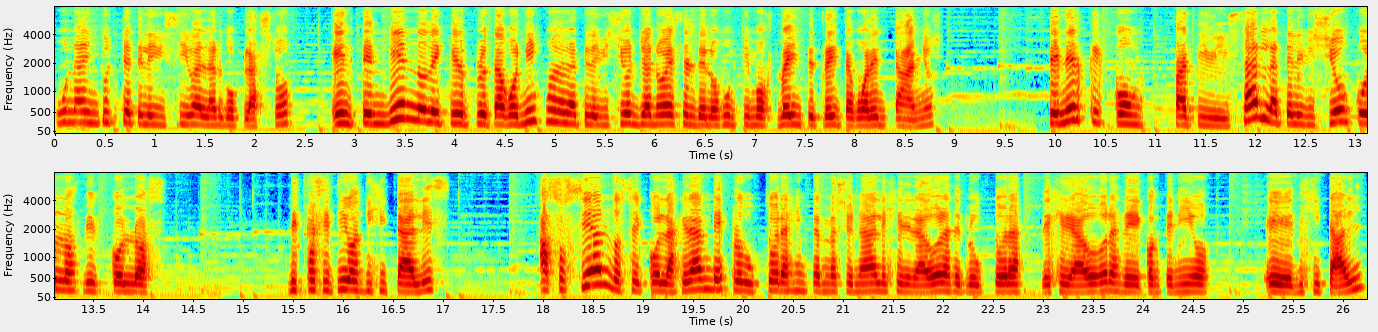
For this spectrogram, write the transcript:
una industria televisiva a largo plazo, entendiendo de que el protagonismo de la televisión ya no es el de los últimos 20, 30, 40 años, tener que compatibilizar la televisión con los, con los dispositivos digitales, asociándose con las grandes productoras internacionales, generadoras de productoras, de generadoras de contenido eh, digital,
